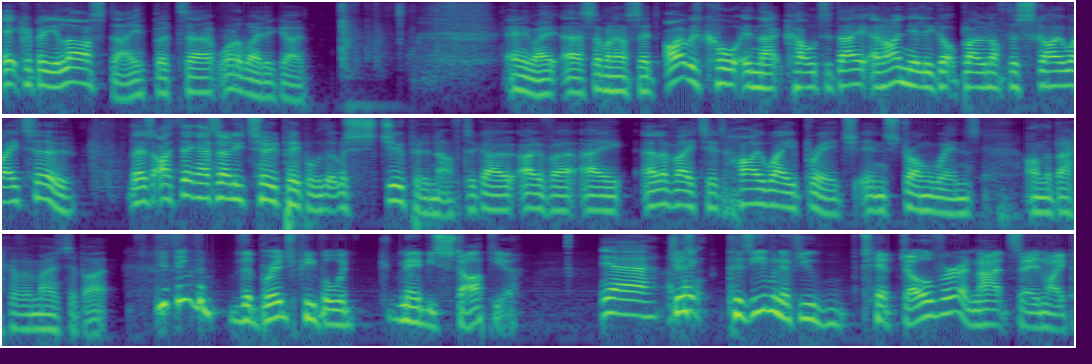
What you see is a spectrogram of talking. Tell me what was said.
It could be your last day, but uh, what a way to go. Anyway, uh, someone else said, I was caught in that cold today and I nearly got blown off the Skyway too. There's, I think that's only two people that were stupid enough to go over a elevated highway bridge in strong winds on the back of a motorbike. Do you think the the bridge people would maybe stop you? Yeah, I Just think because even if you tipped over, and not saying like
